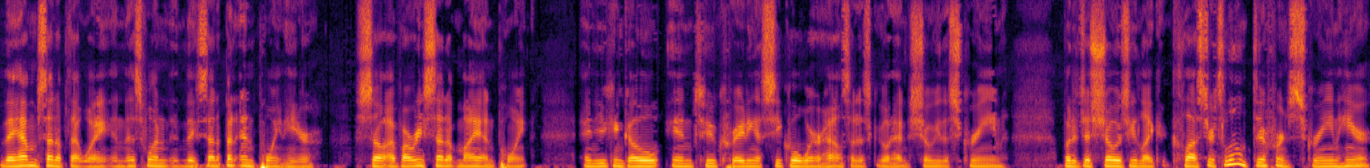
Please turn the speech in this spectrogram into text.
they have them set up that way. And this one, they set up an endpoint here. So I've already set up my endpoint. And you can go into creating a SQL warehouse. I'll just go ahead and show you the screen. But it just shows you like a cluster. It's a little different screen here.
